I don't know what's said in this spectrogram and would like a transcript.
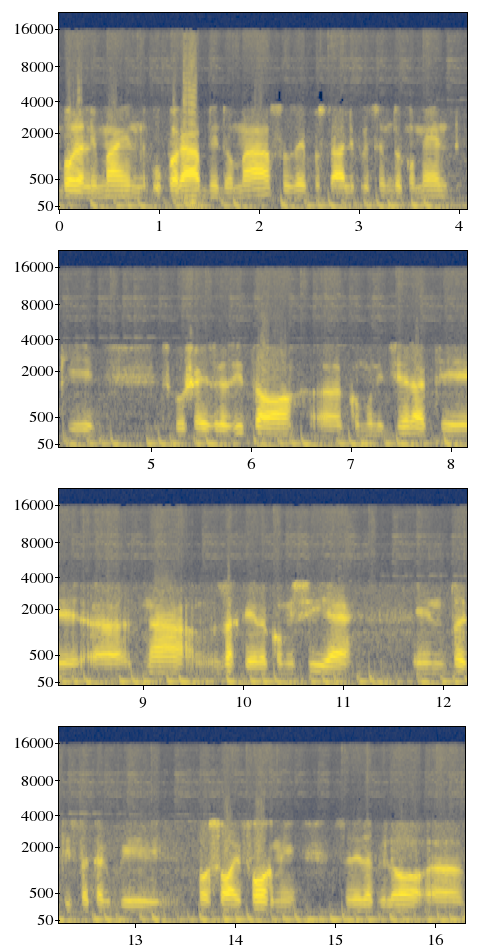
bolj ali manj uporabni doma, so zdaj postali predvsem dokument, ki skuša izrazito uh, komunicirati uh, na zahteve komisije in to je tisto, kar bi po svoji formi seveda bilo uh,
